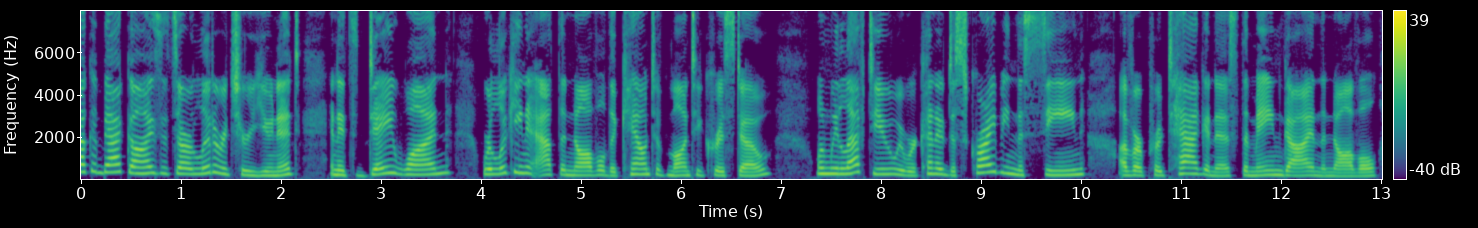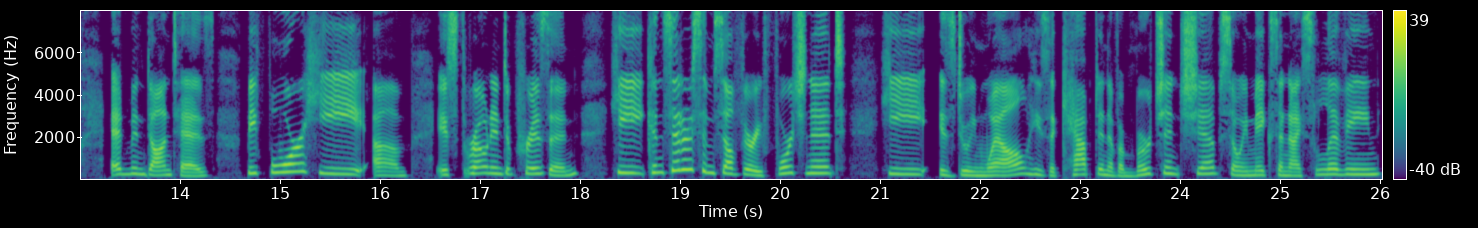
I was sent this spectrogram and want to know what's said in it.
Welcome back, guys. It's our literature unit, and it's day one. We're looking at the novel The Count of Monte Cristo. When we left you, we were kind of describing the scene of our protagonist, the main guy in the novel, Edmond Dantes. Before he um, is thrown into prison, he considers himself very fortunate. He is doing well. He's a captain of a merchant ship, so he makes a nice living.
